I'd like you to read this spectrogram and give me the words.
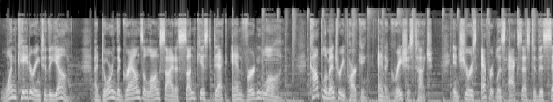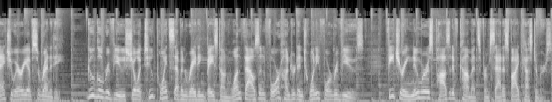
one catering to the young, adorn the grounds alongside a sun-kissed deck and verdant lawn. Complimentary parking and a gracious touch ensures effortless access to this sanctuary of serenity. Google reviews show a 2.7 rating based on 1,424 reviews, featuring numerous positive comments from satisfied customers.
